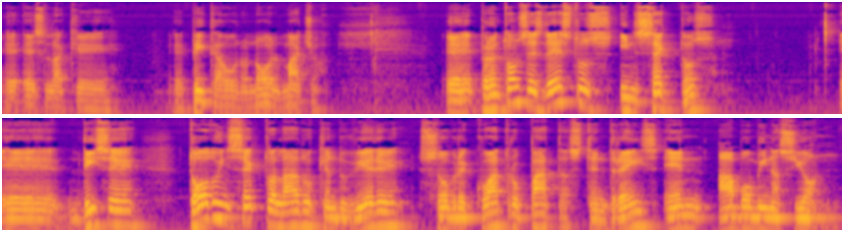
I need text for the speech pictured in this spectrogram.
eh, es la que eh, pica uno, no el macho. pero entonces de estos insectos, dice todo insecto alado que anduviere sobre cuatro patas tendréis en abominación.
